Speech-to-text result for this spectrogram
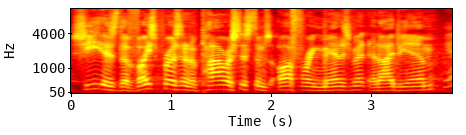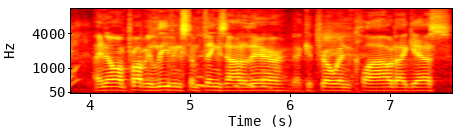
She is the Vice President of Power Systems Offering Management at IBM. Yeah. I know I'm probably leaving some things out of there. I could throw in cloud, I guess.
